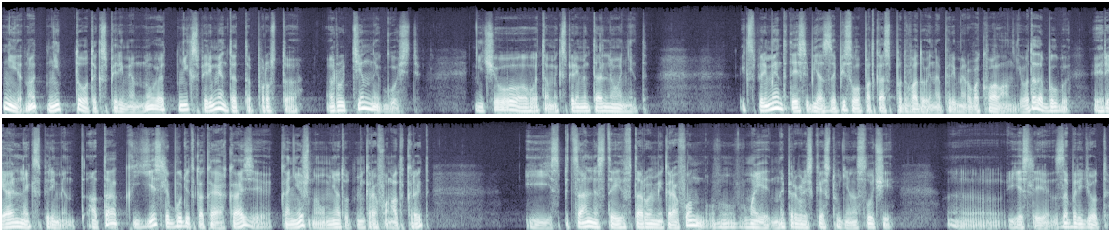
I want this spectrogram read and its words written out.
Нет, ну это не тот эксперимент. Ну, это не эксперимент, это просто рутинный гость. Ничего в этом экспериментального нет. Эксперимент это если бы я записывал подкаст под водой, например, в акваланге. Вот это был бы реальный эксперимент. А так, если будет какая оказия, конечно, у меня тут микрофон открыт. И специально стоит второй микрофон в, в моей на первильской студии на случай, э, если забредет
